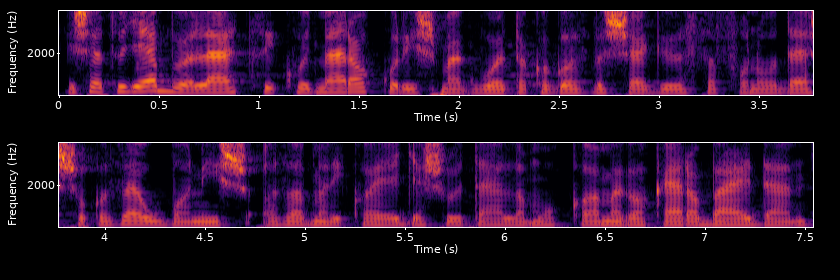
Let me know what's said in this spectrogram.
és hát ugye ebből látszik, hogy már akkor is megvoltak a gazdasági összefonódások az EU-ban is, az Amerikai Egyesült Államokkal, meg akár a Biden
